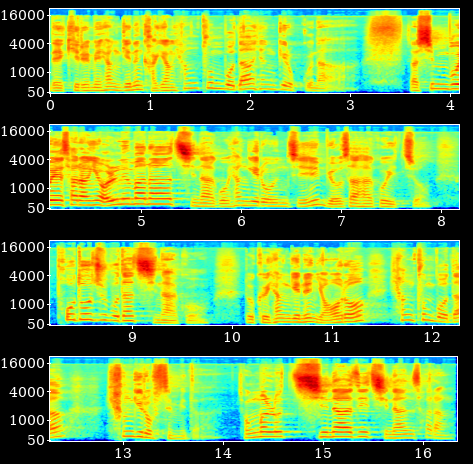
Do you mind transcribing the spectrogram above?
내 기름의 향기는 각양 향품보다 향기롭구나. 자, 신부의 사랑이 얼마나 진하고 향기로운지 묘사하고 있죠. 포도주보다 진하고 또 그 향기는 여러 향품보다 향기롭습니다. 정말로 진하지 진한 사랑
